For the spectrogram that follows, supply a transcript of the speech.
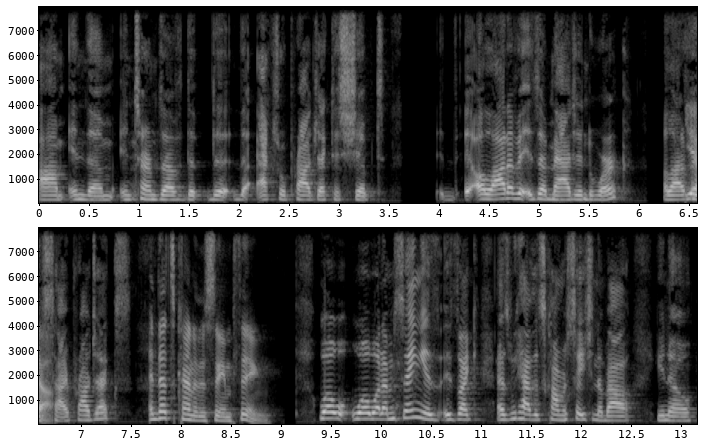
um, in them in terms of the, the, the actual project is shipped. A lot of it is imagined work. A lot of it Yeah. is side projects. And that's kind of the same thing. Well, well, what I'm saying is, is like as we have this conversation about, you know,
